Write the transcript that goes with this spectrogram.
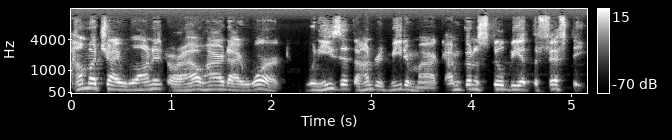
how much I want it or how hard I work. When he's at the 100 meter mark, I'm going to still be at the 50.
